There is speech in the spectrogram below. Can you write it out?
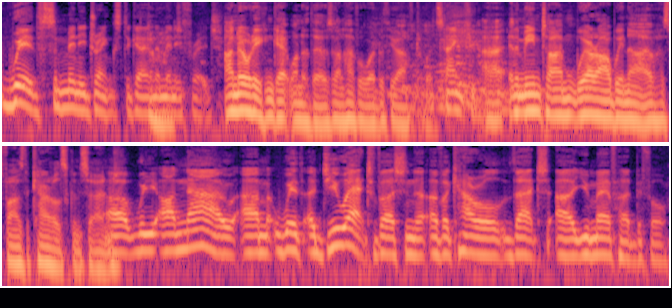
with some mini drinks to go in the mini fridge. I know where he can get one of those. I'll have a word with you afterwards. Thank you. Uh, in the meantime, where are we now as far as the carol's concerned? Uh, we are now um, with a duet version of a carol that uh, you may have heard before.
